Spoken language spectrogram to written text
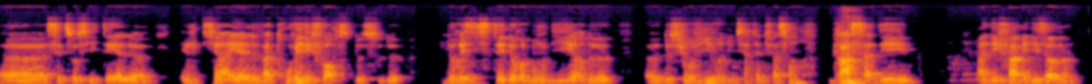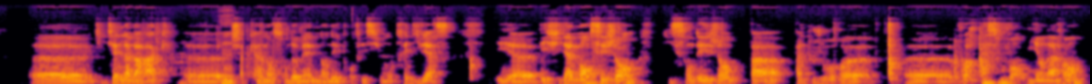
Euh, cette société, elle, elle tient et elle va trouver les forces de se, de, de résister, de rebondir, de, euh, de survivre d'une certaine façon, grâce mmh. à des à des femmes et des hommes euh, qui tiennent la baraque, euh, mmh. chacun dans son domaine, dans des professions très diverses. Et, euh, et finalement, ces gens, qui sont des gens pas pas toujours, euh, euh, voire pas souvent mis en avant.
